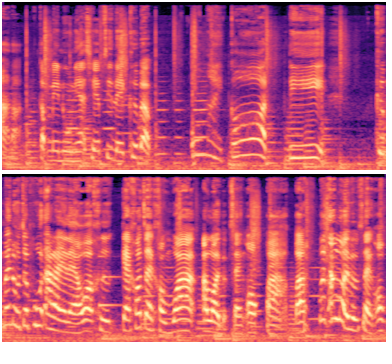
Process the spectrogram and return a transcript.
าทอะกับเมนูเนี้ยเชฟซีเล็กคือแบบ โอ้ my god ดี คือไม่รู้จะพูดอะไรแล้วอะคือ แกเข้าใจคำว่าอร่อยแบบแสงออกปากปะมันอร่อยแบบแสงออก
